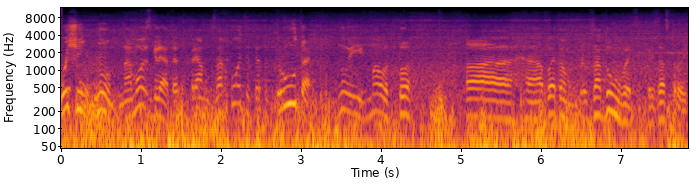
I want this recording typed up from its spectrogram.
Очень, ну, на мой взгляд, это прям заходит, это круто. Ну и мало кто об этом задумывается при застройке.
